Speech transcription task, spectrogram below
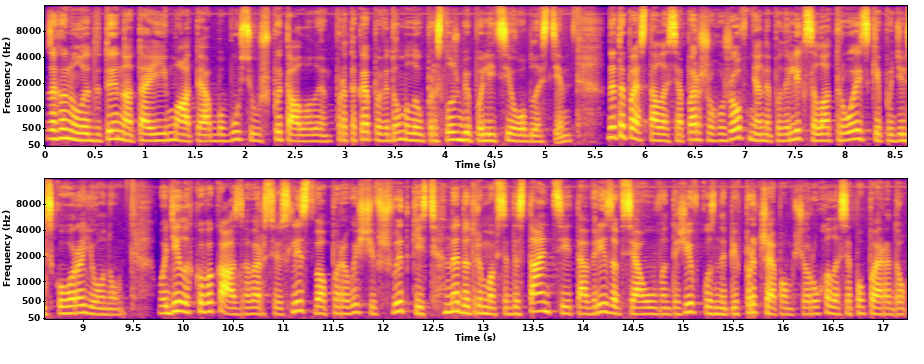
Загинули дитина та її мати, а бабусю ушпиталили. Про таке повідомили у прес-службі поліції області. ДТП сталося 1 жовтня неподалік села Троїцьке Подільського району. Водій легковика за версією слідства перевищив швидкість, не дотримався дистанції та врізався у вантажівку з напівпричепом, що рухалася попереду.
